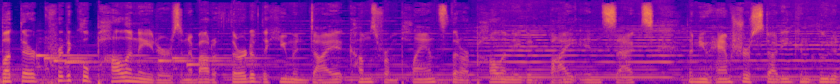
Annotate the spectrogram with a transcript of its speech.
but they're critical pollinators, and about a third of the human diet comes from plants that are pollinated by insects. The New Hampshire study concluded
